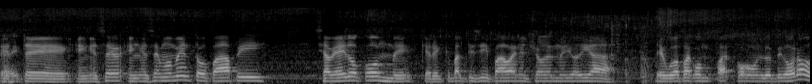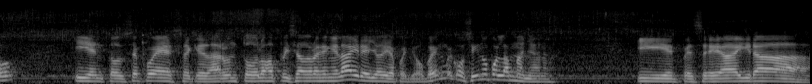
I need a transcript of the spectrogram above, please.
Este, en, ese, en ese momento, papi se había ido Cosme, que era el que participaba en el show del mediodía de Guapa con, con Luis Vigoró. Y entonces, pues, se quedaron todos los auspiciadores en el aire. Y yo dije, pues yo vengo y cocino por las mañanas. Y empecé a ir a.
